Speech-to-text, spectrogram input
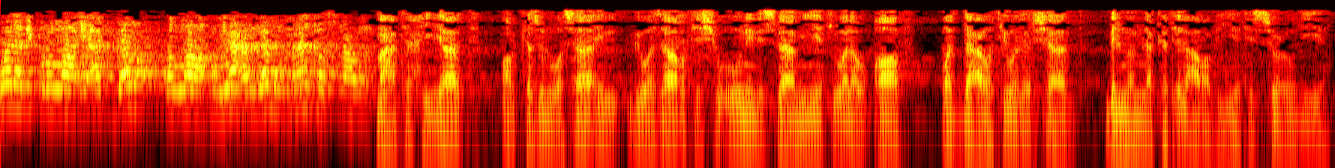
ولذكر الله أكبر. والله يعلم ما تصنعون. مع تحيات مركز الوسائل بوزارة الشؤون الإسلامية والأوقاف والدعوة والإرشاد بالمملكة العربية السعودية.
